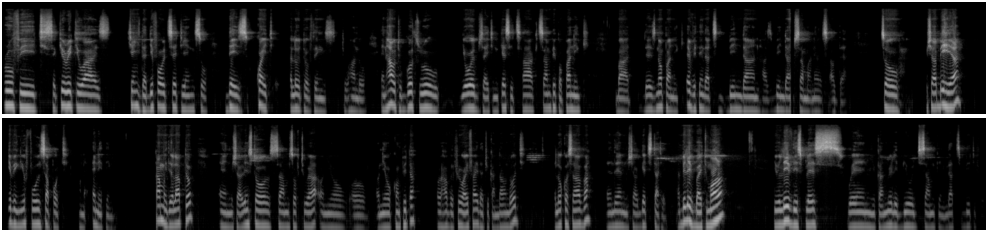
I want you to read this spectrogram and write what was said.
proof it, security-wise, change the default settings. So there's quite a lot of things to handle, and how to go through your website in case it's hacked. Some people panic, but there's no panic. Everything that's been done has been done to someone else out there. So we shall be here giving you full support on anything. Come with your laptop and we shall install some software on your uh, on your computer or have a free Wi-Fi that you can download, a local server, and then we shall get started. I believe by tomorrow you will leave this place when you can really build something that's beautiful.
